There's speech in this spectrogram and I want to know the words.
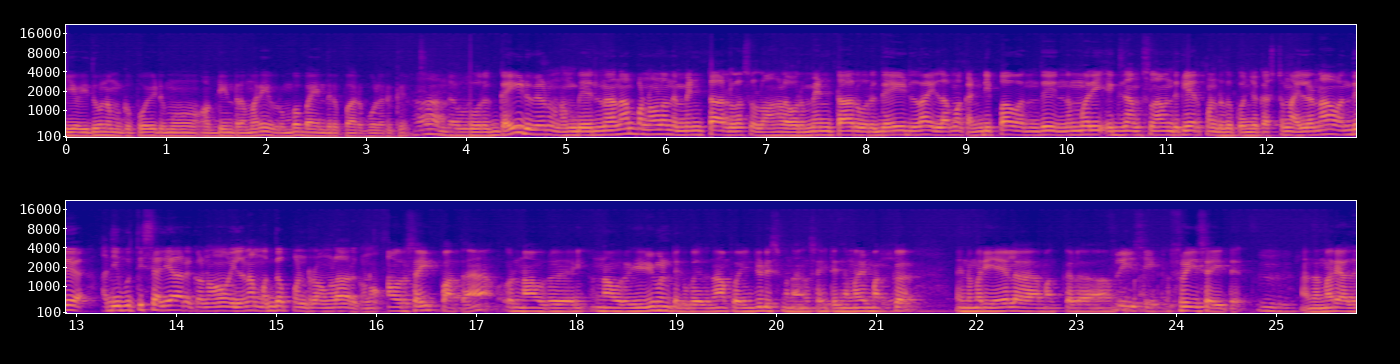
ஐயோ இதுவும் நமக்கு போயிடுமோ? அப்படின்ற மாதிரி ரொம்ப பயந்துருப்பார் போல இருக்கு. அந்த ஒரு கைடு வேணும். நம்ம என்னதான் பண்ணாலும் அந்த மென்டார்லாம் சொல்லுவாங்களே ஒரு மென்டார் ஒரு கைடுலாம் இல்லாமல் கண்டிப்பாக வந்து இந்த மாதிரி எக்ஸாம்ஸ்லாம் வந்து கிளியர் பண்ணுறது கொஞ்சம் கஷ்டம் தான். இல்லைனா வந்து அதிபுத்திசாலியாக இருக்கணும் இல்லைனா மக்கப் பண்ணுறவங்களா இருக்கணும். நான் ஒரு சைட் பார்த்தேன். ஒரு நான் ஒரு நான் ஒரு ஈவெண்ட்டுக்கு போயிருந்தேன் அப்போ இன்ட்ரடியூஸ் பண்ணாங்க சைட் இந்த மாதிரி மக்கள் இந்த மாதிரி ஏழை மக்களை ஃப்ரீ சைட்டு அந்த மாதிரி அது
